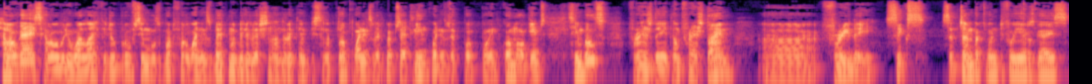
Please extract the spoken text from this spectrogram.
Hello guys, hello everyone, live video proof, thimbles bot for 1xbet, mobile version Android and PC laptop, 1xbet website link, 1xbet.com, all games, thimbles, fresh date and fresh time, uh, free day 6, September 24 years guys,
